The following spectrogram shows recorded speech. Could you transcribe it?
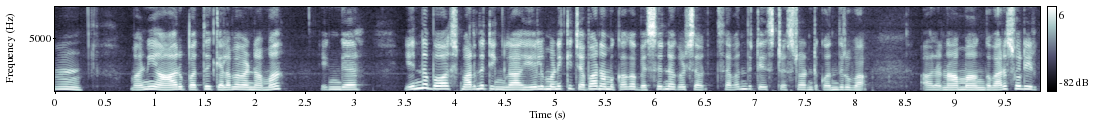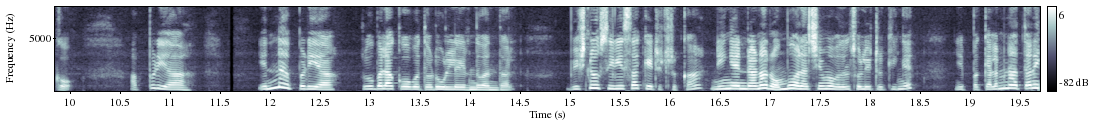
ம் மணி ஆறு பத்து கிளம்ப வேண்டாமா? எங்கே? என்ன பாஸ் மறந்துட்டிங்களா? ஏழு மணிக்கு ஜபா நமக்காக பெசன் நகர் செ செவன்த் டேஸ்ட் ரெஸ்டாரண்ட்டுக்கு வந்துடுவா அவளை நாம் அங்கே வர சொல்லியிருக்கோம். அப்படியா? என்ன அப்படியா? ரூபலா கோபத்தோடு உள்ளே இருந்து வந்தாள். விஷ்ணு சீரியஸாக கேட்டுட்ருக்கா? நீங்கள் என்னன்னா ரொம்ப அலட்சியமாக பதில் சொல்லிட்டு இருக்கீங்க இப்போ கிளம்புனா தானே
